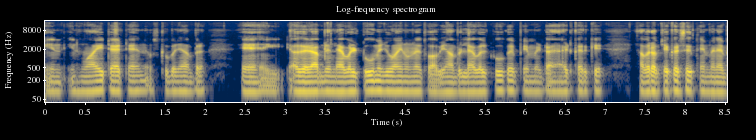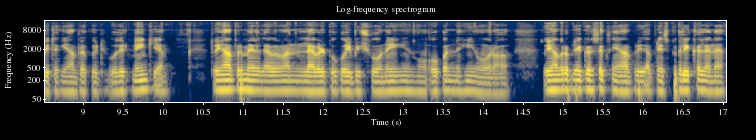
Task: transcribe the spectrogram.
इन इनवाइट है टेन उसके बाद यहाँ पर अगर आपने लेवल टू में ज्वाइन होना है तो आप यहाँ पर लेवल टू पे पेमेंट ऐड करके यहाँ पर आप चेक कर सकते हैं मैंने अभी तक यहाँ पर कोई डिपॉजिट नहीं किया तो यहाँ पर मेरा लेवल वन लेवल टू कोई भी शो नहीं हो ओपन नहीं हो रहा तो यहाँ पर आप चेक कर सकते हैं यहाँ पर अपने इस पर क्लिक कर लेना है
